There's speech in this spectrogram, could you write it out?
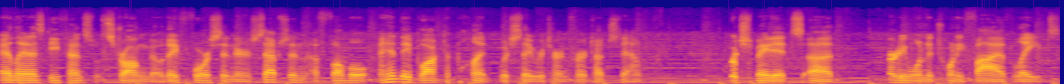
Atlanta's defense was strong, though. They forced an interception, a fumble, and they blocked a punt, which they returned for a touchdown, which made it uh, 31 to 25 late.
